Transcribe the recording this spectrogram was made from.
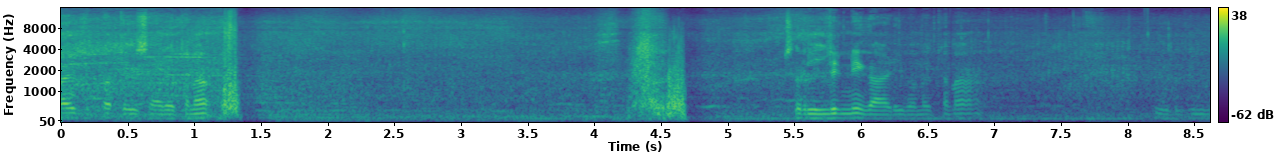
ಆಯ್ತು, ಇಪ್ಪತ್ತೈದು ಸಾವಿರ ತನ ಚುರ್ಲಿನಿ ಗಾಡಿ ಬಂದತನ ಹುಡುಗಿನ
